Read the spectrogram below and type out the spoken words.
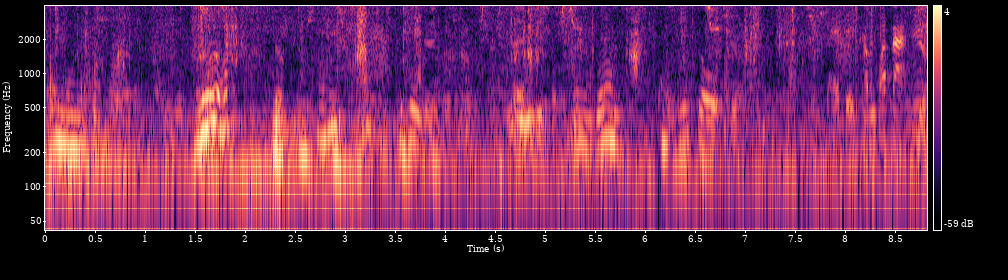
เอามือก่อนเด้อเด้อแต่ซ้ำก็ตัดเนี่ย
